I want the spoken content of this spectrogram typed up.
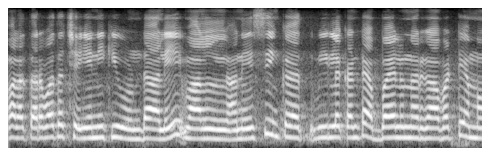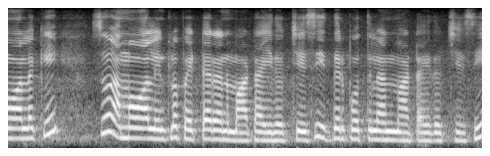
వాళ్ళ తర్వాత చెయ్యనికి ఉండాలి వాళ్ళు అనేసి ఇంకా వీళ్ళకంటే అబ్బాయిలు ఉన్నారు కాబట్టి అమ్మ వాళ్ళకి సో అమ్మ వాళ్ళ ఇంట్లో పెట్టారనమాట ఇది వచ్చేసి ఇద్దరు పొత్తులు అనమాట ఇది వచ్చేసి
